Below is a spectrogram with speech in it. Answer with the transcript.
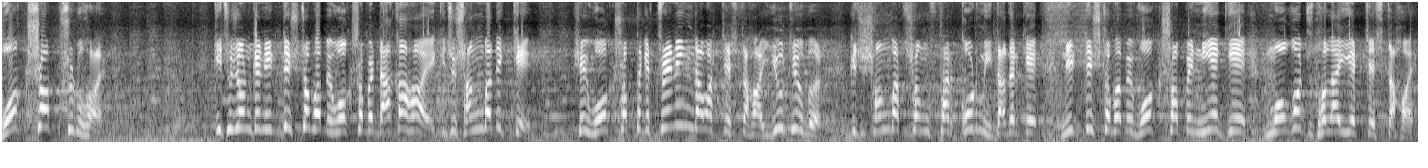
ওয়ার্কশপ শুরু হয়। কিছু জনকে নির্দিষ্টভাবে ওয়ার্কশপে ডাকা হয়, কিছু সাংবাদিককে। সেই ওয়ার্কশপ থেকে ট্রেনিং দেওয়ার চেষ্টা হয়, ইউটিউবার, কিছু সংবাদ সংস্থার কর্মী, তাদেরকে নির্দিষ্টভাবে ওয়ার্কশপে নিয়ে গিয়ে মগজ ধোলাইয়ের চেষ্টা হয়।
